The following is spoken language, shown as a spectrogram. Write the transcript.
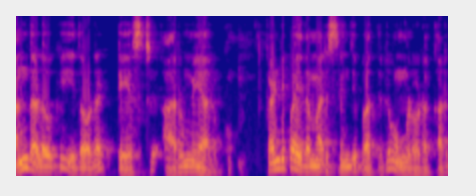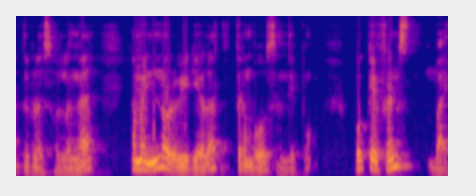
அந்த அளவுக்கு இதோட டேஸ்ட் அருமையாக இருக்கும். கண்டிப்பாக இதை மாதிரி செஞ்சு பார்த்துட்டு உங்களோட கருத்துக்களை சொல்லுங்கள் நம்ம இன்னொரு வீடியோவில் திரும்பவும் சந்திப்போம். ஓகே ஃப்ரெண்ட்ஸ் பை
